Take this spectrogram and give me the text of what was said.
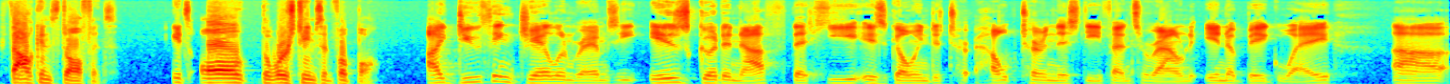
Falcons, Dolphins. It's all the worst teams in football. I do think Jalen Ramsey is good enough that he is going to ter- help turn this defense around in a big way. Uh,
